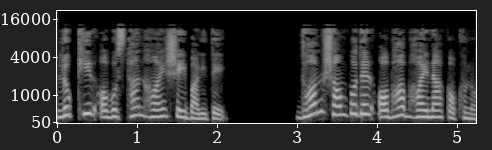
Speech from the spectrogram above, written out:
লক্ষ্মীর অবস্থান হয় সেই বাড়িতে। ধন সম্পদের অভাব হয় না কখনো।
